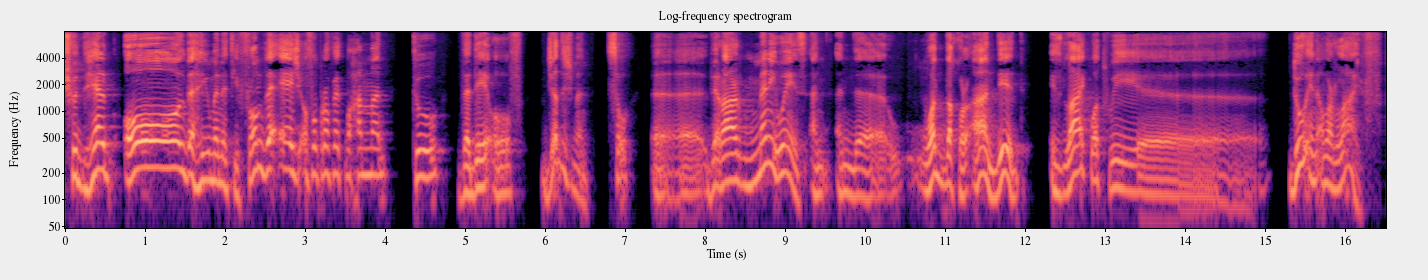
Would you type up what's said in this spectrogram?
should help all the humanity from the age of a Prophet Muhammad to the day of judgment. So uh, there are many ways, and, and uh, what the Quran did is like what we uh, do in our life.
